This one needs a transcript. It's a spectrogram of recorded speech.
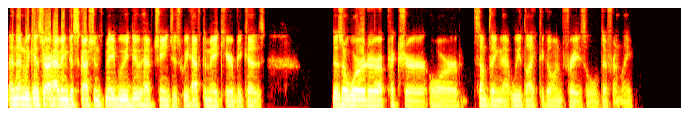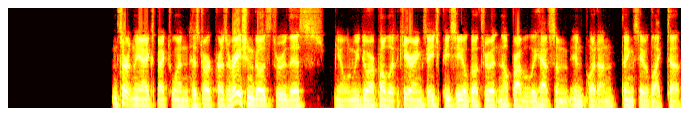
And then we can start having discussions. Maybe we do have changes we have to make here because there's a word or a picture or something that we'd like to go and phrase a little differently and certainly I expect when historic preservation goes through this, you know, when we do our public hearings, HPC will go through it and they'll probably have some input on things they would like to,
